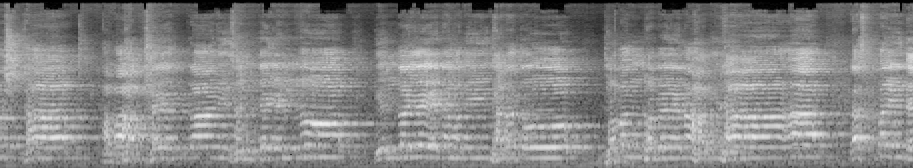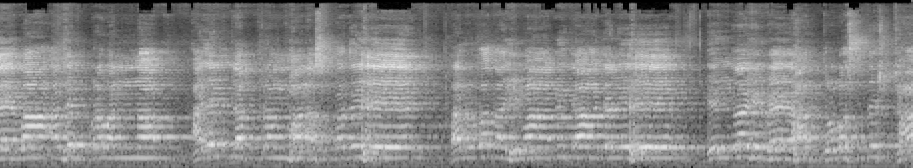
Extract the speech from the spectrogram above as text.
तिष्ठा अपः क्षेत्राणि सञ्जयन्नो इन्द्रयेण मदीधरतु ध्रुवं ध्रुवेण हविधा तस्मै देवा अधिब्रवन् अयं च ब्रह्मणस्पतिः पर्वतहिमानिकाजलिः इन्द्रहिवेह ध्रुवस्तिष्ठा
